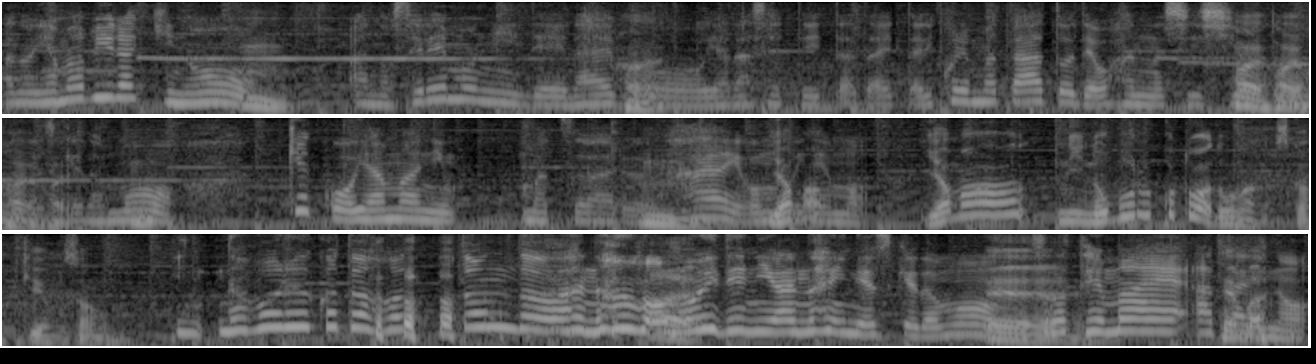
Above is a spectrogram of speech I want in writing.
あの山開きの、うんあのセレモニーでライブをやらせていただいたり、これまた後でお話ししようと思うんですけどはいはいはい。はも結構山にまつわる、うん。はい、思い出も。山に登ることはどうなんですか？清美さん。はい登ることはほとんどあの、はい。思い出にはないんですけども、ええ。その手前あたりの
